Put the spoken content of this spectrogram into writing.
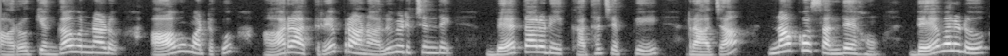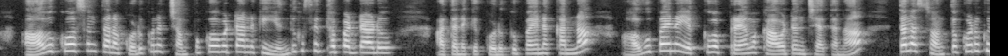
ఆరోగ్యంగా ఉన్నాడు. ఆవు మటుకు ఆ రాత్రే ప్రాణాలు విడిచింది. బేతాళుడి కథ చెప్పి రాజా నాకో సందేహం. దేవలుడు ఆవు కోసం తన కొడుకును చంపుకోవటానికి ఎందుకు సిద్ధపడ్డాడు? అతనికి కొడుకు పైన కన్నా ఆవు పైన ఎక్కువ ప్రేమ కావటం చేతన? తన సొంత కొడుకు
